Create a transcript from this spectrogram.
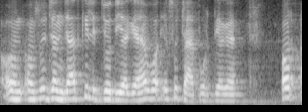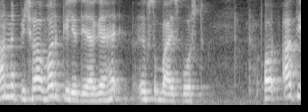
और अनुसूचित जनजाति के लिए जो दिया गया है, वह एक सौ चार पोस्ट दिया गया है। और अन्य पिछड़ा वर्ग के लिए दिया गया है एक सौ बाईस पोस्ट और अति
